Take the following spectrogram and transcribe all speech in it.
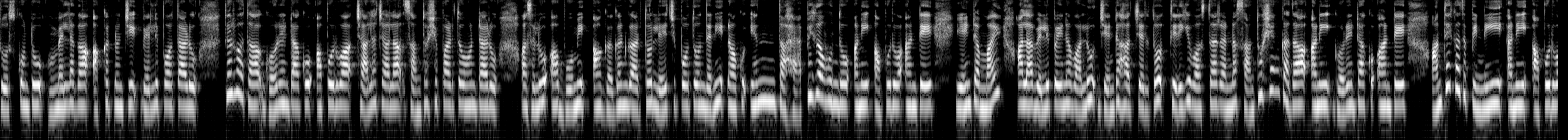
చూసుకుంటూ మెల్లగా అక్కడి నుంచి వెళ్ళిపోతాడు. తర్వాత గోరెంటాకు అపూర్వ చాలా చాలా సంతోషపడుతూ ఉంటారు. అసలు ఆ భూమి ఆ గగన్ గారితో లేచిపోతోందని నాకు ఎంత హ్యాపీగా ఉందో అని అపూర్వ అంటే ఏంటమ్మాయి అలా వెళ్ళిపోయిన వాళ్ళు జంట హత్యలతో తిరిగి వస్తారన్న సంతోషం కదా అని గోరెంటాకు అంటే అంతే కదా పిన్ని అని అపూర్వ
